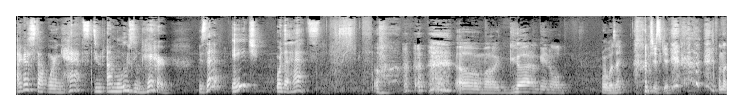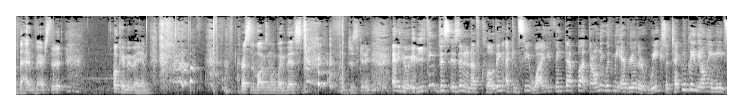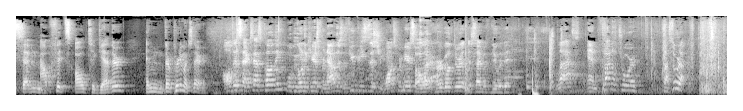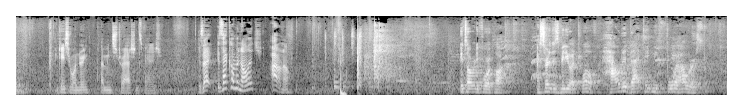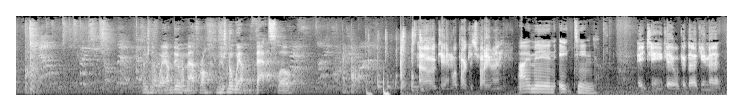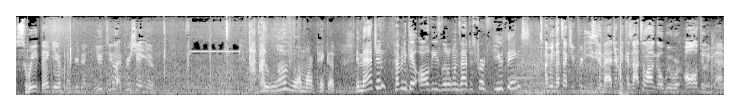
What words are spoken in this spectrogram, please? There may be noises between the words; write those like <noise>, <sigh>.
I gotta stop wearing hats. Dude, I'm losing hair. Is that age or the hats? <laughs> Oh, my god, I'm getting old. Where was I? <laughs> Just kidding. <laughs> I'm not that embarrassed of it. Okay, maybe I am. Rest of the vlog's gonna look like this. <laughs> I'm just kidding. Anywho, if you think this isn't enough clothing, I can see why you think that, but they're only with me every other week, so technically they only need seven outfits altogether, and they're pretty much there. All this excess clothing will be going to Kira's for now. There's a few pieces that she wants from here, so I'll let her go through it and decide what to do with it. Last and final chore, basura. In case you're wondering, that means trash in Spanish. Is that is that common knowledge? I don't know. It's already four o'clock. I started this video at 12. How did that take me four hours? There's no way. I'm doing my math wrong. <laughs> There's no way I'm that slow. Oh, okay. And what parking spot are you in? I'm in 18. 18. Okay, we'll get that to you in a minute. Sweet, thank you. You too, I appreciate you. God, I love Walmart pickup. Imagine having to get all these little ones out just for a few things. I mean, that's actually pretty easy to imagine because not too long ago we were all doing that.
